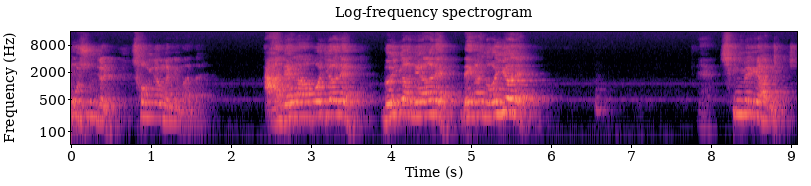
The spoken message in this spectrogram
오순절 성령 하나님 만날 아 내가 아버지 안에 너희가 내 안에 내가 너희 안에 생명의 합이지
